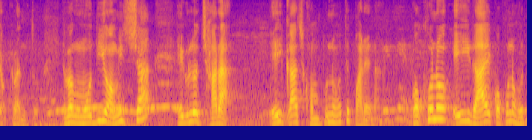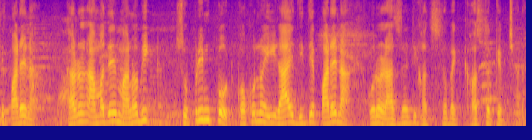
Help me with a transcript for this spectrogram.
চক্রান্ত এবং মোদি, অমিত শাহ এগুলো ছাড়া এই কাজ সম্পূর্ণ হতে পারে না। কখনো এই রায় কখনো হতে পারে না। কারণ আমাদের মানবিক সুপ্রিম কোর্ট কখনো এই রায় দিতে পারে না কোনো রাজনৈতিক হস্তক্ষেপ হস্তক্ষেপ ছাড়া।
